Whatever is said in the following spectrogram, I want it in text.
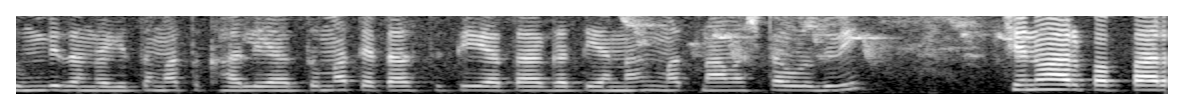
ತುಂಬಿದಂಗಾಗಿತ್ತು. ಮತ್ತೆ ಖಾಲಿ ಆಯ್ತು ಮತ್ತೆ ಯಥಾಸ್ಥಿತಿ ಯಥಾಗತಿ ಅನ್ನಂಗೆ ಮತ್ತೆ ನಾವಷ್ಟೇ ಉಳಿದ್ವಿ. ಶನಿವಾರ ಪಪ್ಪಾರ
